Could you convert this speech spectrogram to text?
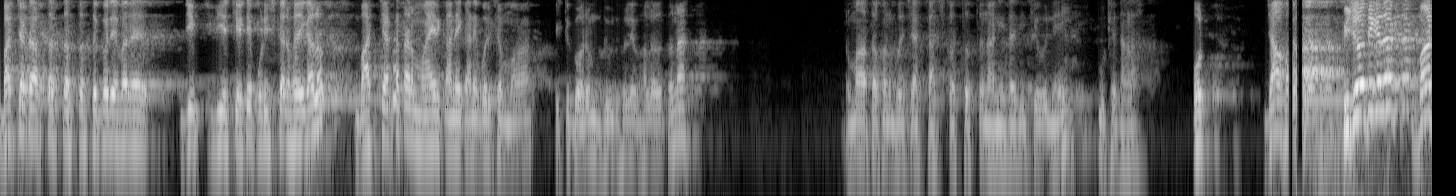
বাচ্চাটা আস্তে আস্তে আস্তে আস্তে করে এবারে জিপ দিয়ে চেটে পরিষ্কার হয়ে গেল। বাচ্চাটা তার মায়ের কানে কানে বলছে, মা, একটু গরম দুধ হলে ভালো হতো না? মা তখন বলছে, এক কাজ করতো তো নানি দাদি কেউ নেই, উঠে দাঁড়া। ওঠ। যা হবে পিছনের দিকে দেখ বাঁট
